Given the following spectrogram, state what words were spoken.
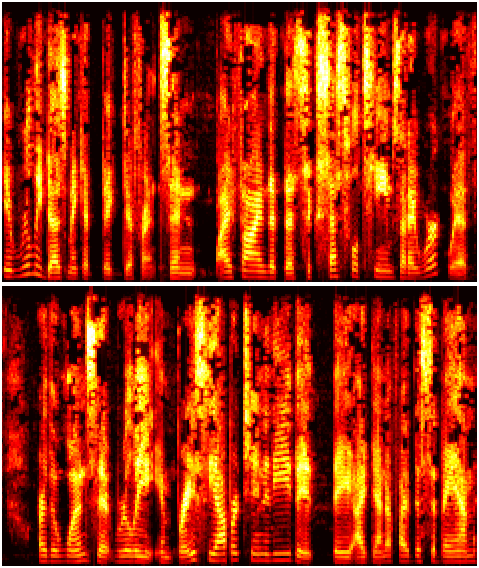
it really does make a big difference. And I find that the successful teams that I work with are the ones that really embrace the opportunity. They, they identify the CBAM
